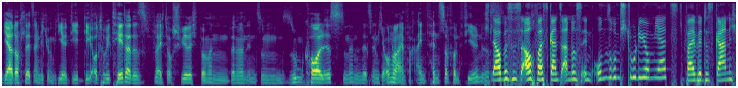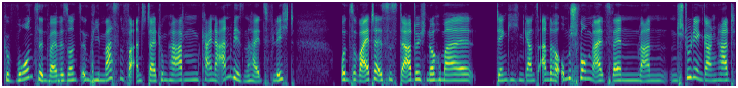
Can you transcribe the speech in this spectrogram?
ja doch letztendlich irgendwie die, die, die Autorität hat. Das ist vielleicht auch schwierig, wenn man, wenn man in so einem Zoom-Call ist und dann letztendlich auch nur einfach ein Fenster von vielen ist. Ich glaube, es ist auch was ganz anderes in unserem Studium jetzt, weil wir das gar nicht gewohnt sind, weil wir sonst irgendwie Massenveranstaltungen haben, keine Anwesenheitspflicht und so weiter, ist es dadurch nochmal, denke ich, ein ganz anderer Umschwung, als wenn man einen Studiengang hat,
